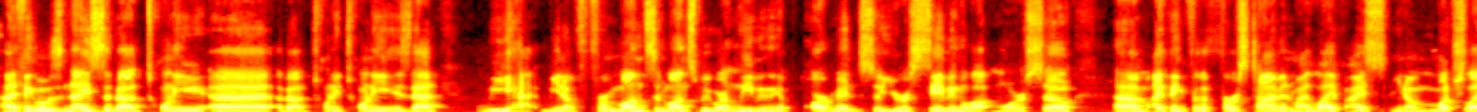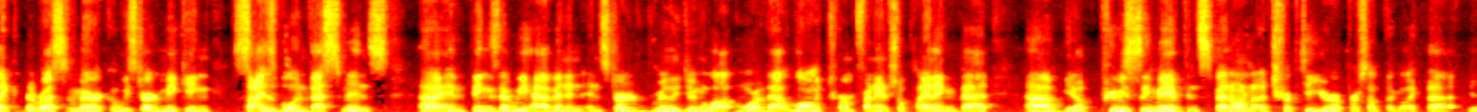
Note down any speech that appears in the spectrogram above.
I think what was nice about 20 uh, about 2020 is that we had, you know, for months and months we weren't leaving the apartment, so you were saving a lot more. So um, I think for the first time in my life, I, you know, much like the rest of America, we started making sizable investments uh, in things that we haven't, and, and started really doing a lot more of that long-term financial planning that um, you know, previously may have been spent on a trip to Europe or something like that. Yeah.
